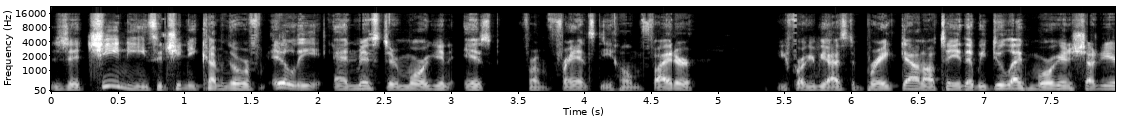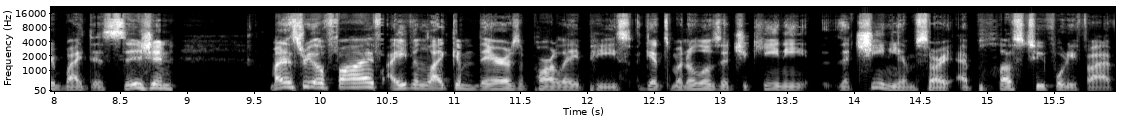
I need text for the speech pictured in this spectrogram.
Zecchini. Zecchini coming over from Italy, and Mr. Morgan is from France, the home fighter. Before I give you guys the breakdown, I'll tell you that we do like Morgan Charrier by decision. Minus 305, I even like him there as a parlay piece against Manolo Zecchini, Zecchini, I'm sorry, at plus 245.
